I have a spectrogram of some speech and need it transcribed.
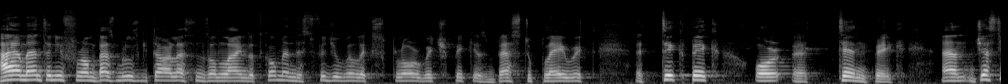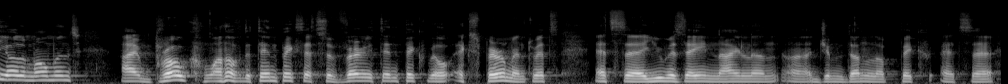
Hi, I'm Anthony from bestbluesguitarlessonsonline.com and this video will explore which pick is best to play with, a thick pick or a thin pick. And just the other moment I broke one of the thin picks, it's a very thin pick we'll experiment with. It's a USA nylon uh, Jim Dunlop pick, it's a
